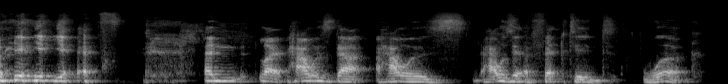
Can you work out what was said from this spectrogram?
yes. And like, how has that? How has how has it affected work?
